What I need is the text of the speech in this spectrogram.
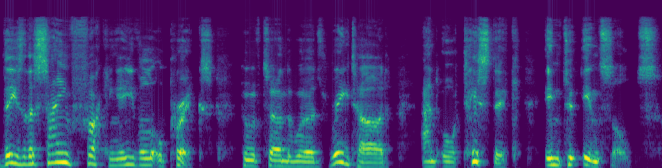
these are the same fucking evil little pricks who have turned the words retard and autistic into insults.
